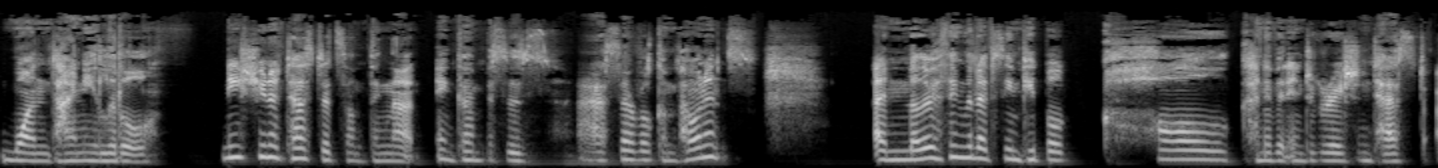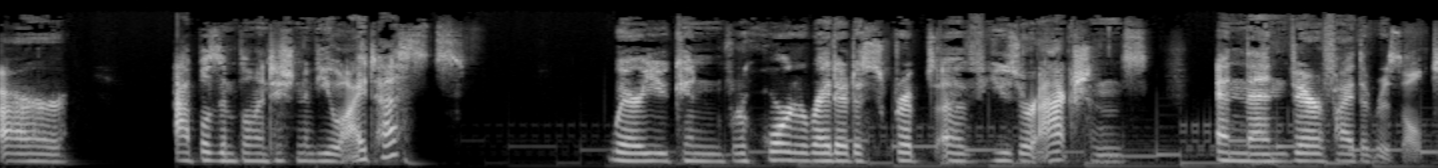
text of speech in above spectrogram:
one tiny little niche unit test. It's something that encompasses uh, several components. Another thing that I've seen people call kind of an integration test are Apple's implementation of UI tests, where you can record or write out a script of user actions and then verify the result.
